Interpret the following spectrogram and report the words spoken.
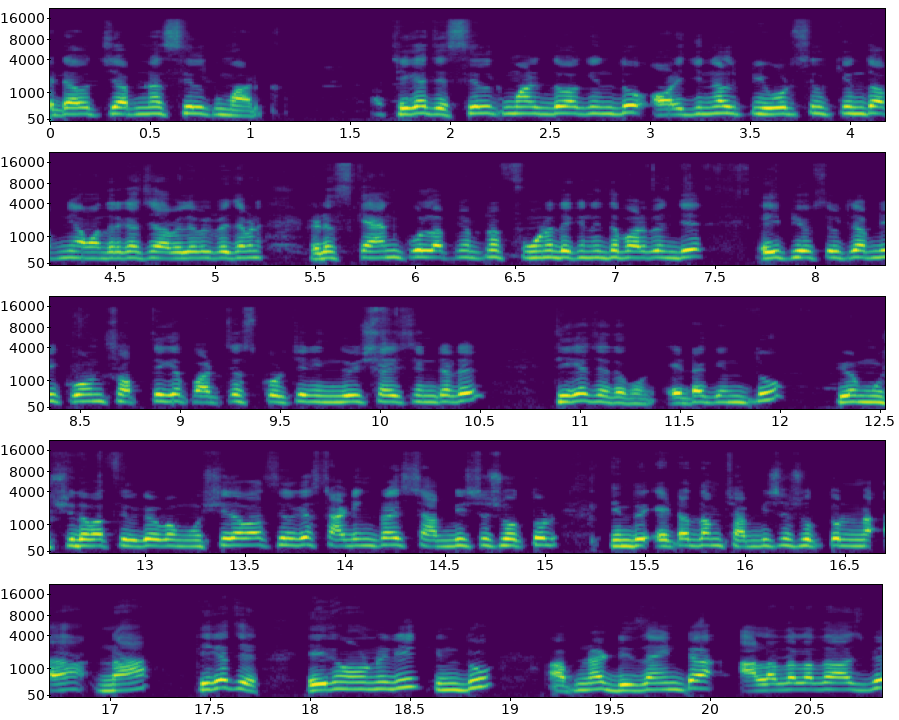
এটা হচ্ছে আপনার সিল্ক মার্ক ঠিক আছে সিল্ক মার্ক দেওয়া কিন্তু অরিজিনাল পিওর সিল্ক কিন্তু আপনি আমাদের কাছে অ্যাভেলেবেল পেয়ে যাবেন। এটা স্ক্যান করলে আপনি আপনার ফোনে দেখে নিতে পারবেন যে এই পিওর সিল্কটা আপনি কোন শপ থেকে পারচেস করছেন ইন্দু সাই সেন্টারের ঠিক আছে, দেখুন, এটা কিন্তু পিওর মুর্শিদাবাদ সিল্কের উপর। মুর্শিদাবাদ সিল্কের স্টার্টিং প্রাইস ছাব্বিশশো সত্তর, কিন্তু এটার দাম ছাব্বিশশো সত্তর না ঠিক আছে? এই ধরনেরই কিন্তু আপনার ডিজাইনটা আলাদা আলাদা আসবে।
